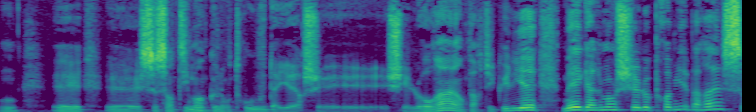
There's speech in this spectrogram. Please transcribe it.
Hmm? Et, ce sentiment que l'on trouve d'ailleurs chez, chez Lorrain en particulier, mais également chez le premier Barès,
